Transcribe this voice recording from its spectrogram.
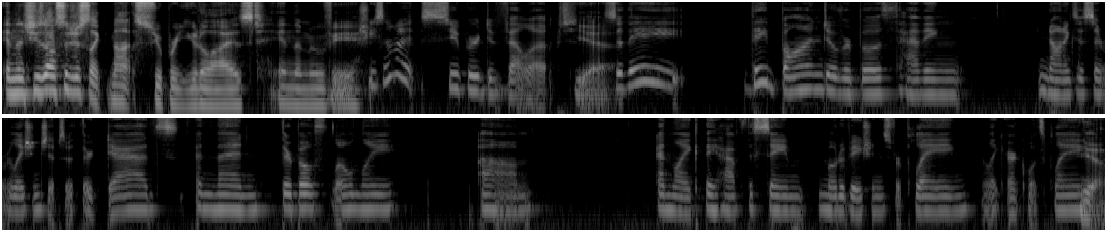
and then she's also just like not super utilized in the movie. she's not super developed. Yeah. So they they bond over both having non-existent relationships with their dads and then they're both lonely um and like they have the same motivations for playing or like air quotes playing Yeah.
